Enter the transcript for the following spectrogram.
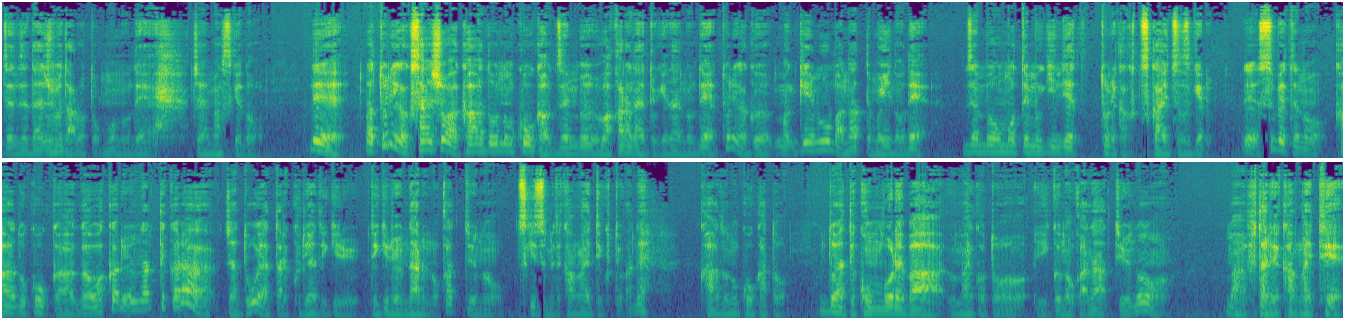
全然大丈夫だろうと思うので、ちゃいますけど。で、まあ、とにかく最初はカードの効果を全部わからないといけないので、とにかく、まあ、ゲームオーバーになってもいいので、全部表向きでとにかく使い続ける。で、すべてのカード効果がわかるようになってから、じゃあどうやったらクリアできる、できるようになるのかっていうのを突き詰めて考えていくというかね、カードの効果と、どうやってこんぼればうまいこといくのかなっていうのを、まあ、2人で考えて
